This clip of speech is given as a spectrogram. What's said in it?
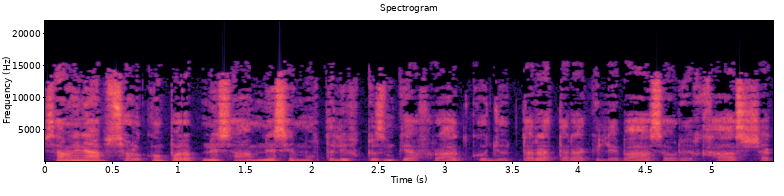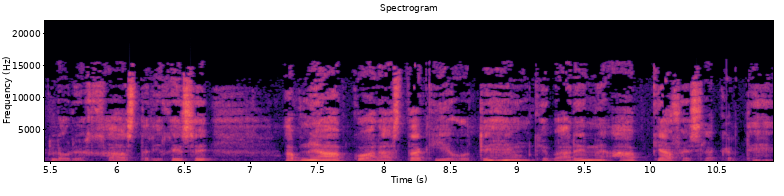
سامعین، آپ سڑکوں پر اپنے سامنے سے مختلف قسم کے افراد کو جو طرح طرح کے لباس اور ایک خاص شکل اور ایک خاص طریقے سے اپنے آپ کو آراستہ کیے ہوتے ہیں، ان کے بارے میں آپ کیا فیصلہ کرتے ہیں؟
